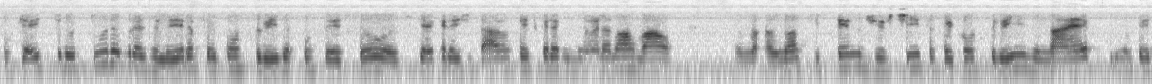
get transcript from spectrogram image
Porque a estrutura brasileira foi construída por pessoas que acreditavam que a escravidão era normal. O nosso sistema de justiça foi construído na época,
